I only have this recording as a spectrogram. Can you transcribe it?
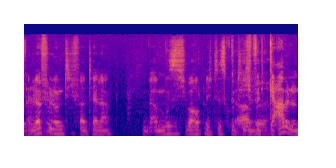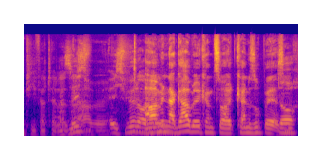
Löffel und tiefer Teller. Da muss ich überhaupt nicht diskutieren. Gabel. Ich würde Gabel und tiefer Teller Also ich, sagen. Gabel. ich würde auch. Aber mit einer Gabel kannst du halt keine Suppe essen. Doch.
